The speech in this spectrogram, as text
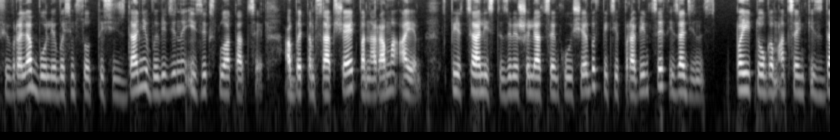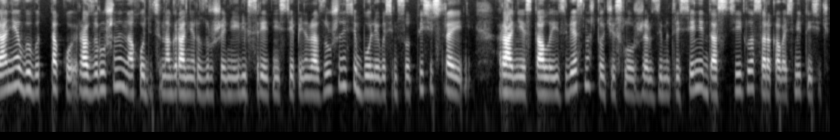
февраля, более 800 тысяч зданий выведены из эксплуатации. Об этом сообщает Панорама АМ. Специалисты завершили оценку ущерба в пяти провинциях из 11. По итогам оценки здания вывод такой. Разрушенный находится на грани разрушения или в средней степени разрушенности более 800 тысяч строений. Ранее стало известно, что число жертв землетрясений достигло 48 тысяч.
